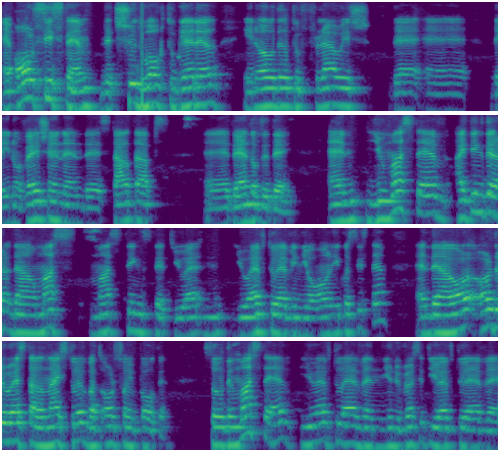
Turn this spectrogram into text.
an all system that should work together in order to flourish the uh, the innovation and the startups uh, at the end of the day. And you must have, I think there, there are must must things that you ha- you have to have in your own ecosystem, and there are all, all the rest are nice to have, but also important. So the must have, you have to have an university, you have to have a,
